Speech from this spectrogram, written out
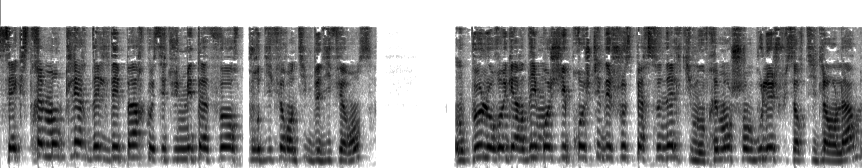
C'est extrêmement clair dès le départ que c'est une métaphore pour différents types de différences. On peut le regarder. Moi, j'y ai projeté des choses personnelles qui m'ont vraiment chamboulé. Je suis sortie de là en larmes.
